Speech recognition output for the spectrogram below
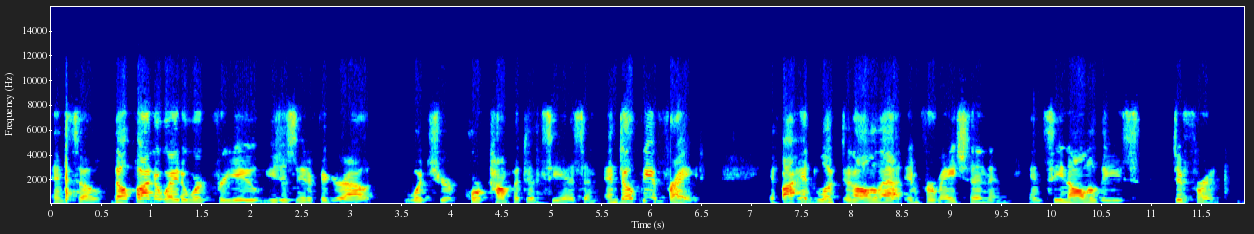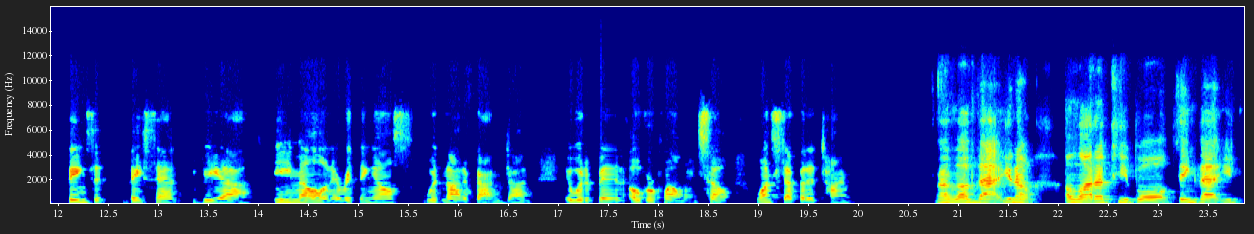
And so they'll find a way to work for you. You just need to figure out what your core competency is and, and don't be afraid. If I had looked at all of that information and, and seen all of these different things that they sent via email and everything else would not have gotten done. It would have been overwhelming. So one step at a time. I love that. You know, a lot of people think that you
